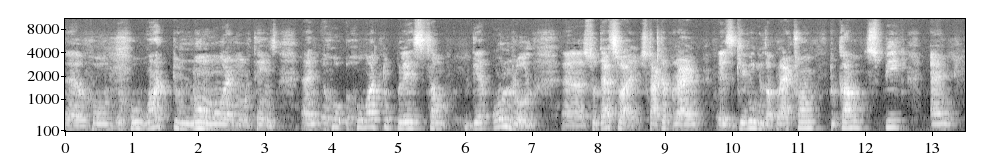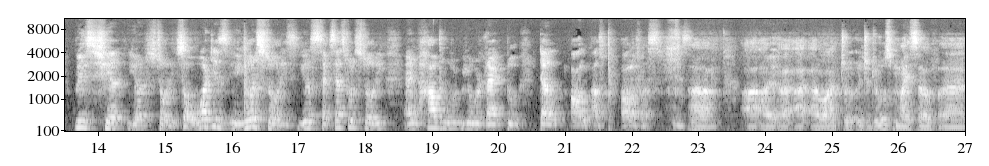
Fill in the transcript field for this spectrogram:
uh, who who want to know more and more things and who, who want to play some their own role. Uh, so that's why Startup Grind is giving you the platform to come speak and please share your story. So what is your stories, your successful story and how you would like to tell all us, all of us. Uh, I, I, I, want to introduce myself uh,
